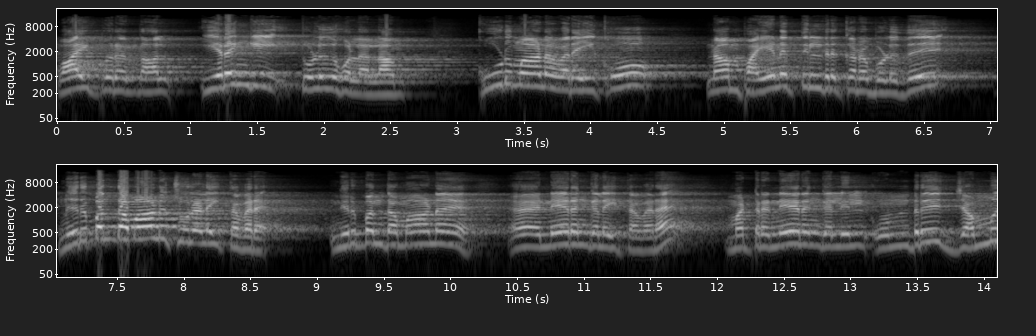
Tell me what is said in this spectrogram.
வாய்ப்பு இருந்தால் இறங்கி தொழுது கொள்ளலாம். கூடுமான வரைக்கும் நாம் பயணத்தில் இருக்கிற பொழுது நிர்பந்தமான சூழலை தவிர நிர்பந்தமான நேரங்களை தவிர மற்ற நேரங்களில் ஒன்று ஜம்மு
